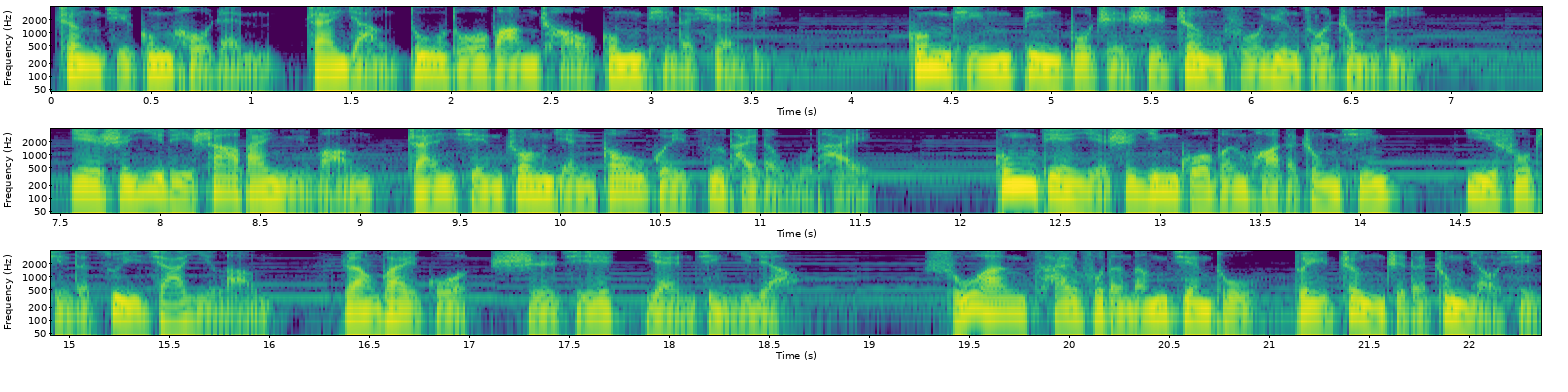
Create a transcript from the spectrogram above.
证据供后人瞻仰都铎王朝宫廷的绚丽。宫廷并不只是政府运作重地，也是伊丽莎白女王展现庄严高贵姿态的舞台。宫殿也是英国文化的中心，艺术品的最佳艺廊。让外国使节眼睛一亮，熟谙财富的能见度对政治的重要性，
